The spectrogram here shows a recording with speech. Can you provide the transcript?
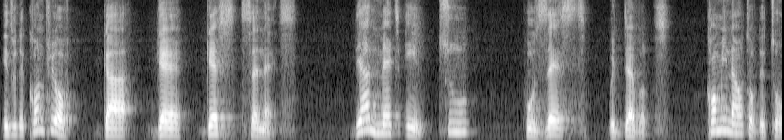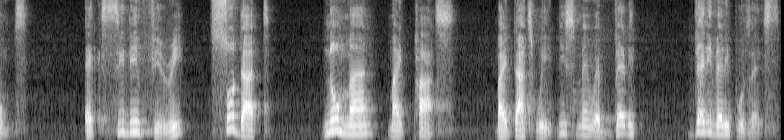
into the country of Ga- Ge- Gessanes, there met him two possessed with devils, coming out of the tombs, exceeding fury, so that no man might pass by that way. These men were very, very, very possessed.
